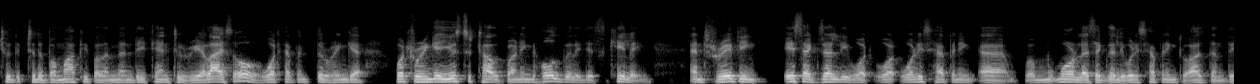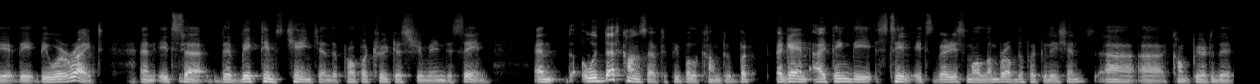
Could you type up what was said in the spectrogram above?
to the to the Bamar people, and then they tend to realize, oh, what happened to the Rohingya? What Rohingya used to tell, burning the whole villages, killing and raping is exactly what what what is happening uh, more or less exactly what is happening to us then they they, they were right. And it's uh, the victims change and the perpetrators remain the same. And with that concept people come to but again i think the still it's very small number of the populations uh, uh compared to the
